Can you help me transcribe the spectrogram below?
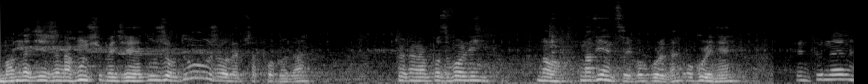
Mam nadzieję, że na Hunsi będzie dużo, dużo lepsza pogoda, która nam pozwoli no, na więcej w ogóle, ogólnie. Ten tunel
